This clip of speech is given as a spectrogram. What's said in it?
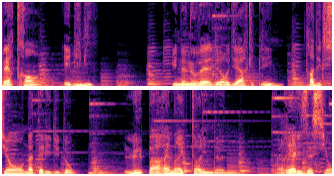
Bertrand et Bibi. Une nouvelle de Rudyard Kipling, traduction Nathalie Dudon, lue par Emmerich Torlinden, réalisation,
